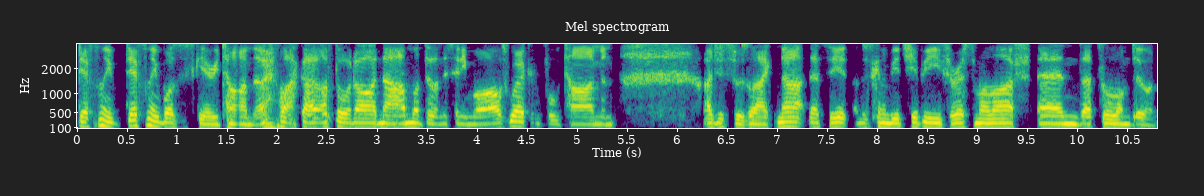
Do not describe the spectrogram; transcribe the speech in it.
definitely, definitely was a scary time though. Like I, I thought, oh no, I'm not doing this anymore. I was working full time and I just was like, nah, that's it. I'm just going to be a chippy for the rest of my life. And that's all I'm doing,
